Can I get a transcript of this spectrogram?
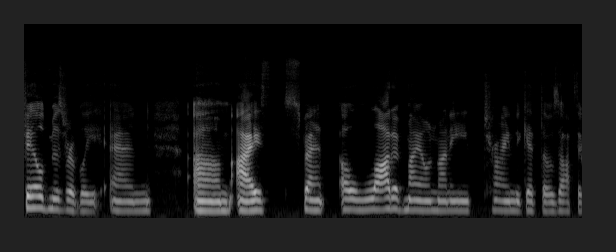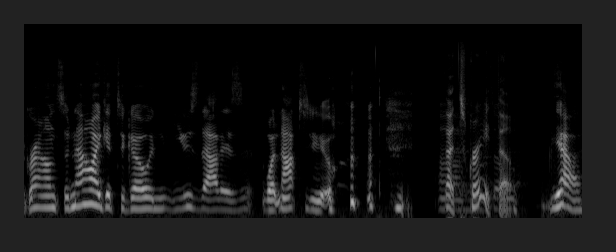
failed miserably. And um, I spent a lot of my own money trying to get those off the ground. So now I get to go and use that as what not to do. That's um, great, so, though. Yeah.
